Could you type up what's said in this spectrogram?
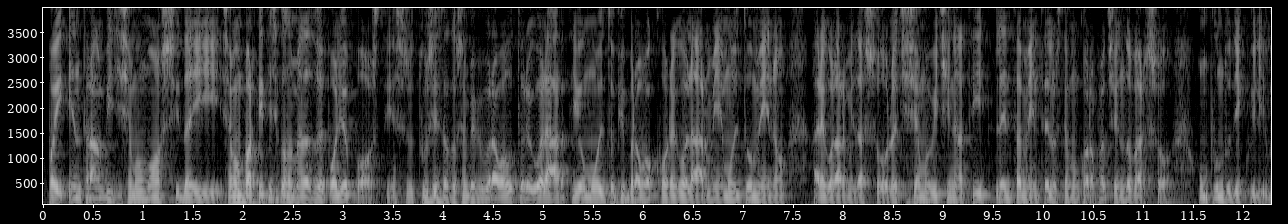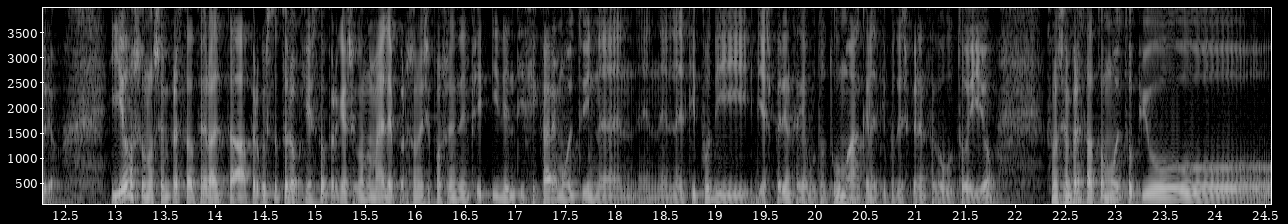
Poi entrambi ci siamo mossi dai... Siamo partiti secondo me da due poli opposti. Nel senso tu sei stato sempre più bravo a autoregolarti, io molto più bravo a corregolarmi e molto meno a regolarmi da solo e ci siamo avvicinati lentamente, lo stiamo ancora facendo verso un punto di equilibrio. Io sono sempre stato in realtà, per questo te l'ho chiesto perché secondo me le persone si possono identifi- identificare molto in- nel, nel tipo di, di esperienza che hai avuto tu, ma anche nel tipo di esperienza che ho avuto io. Sono sempre stato molto più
